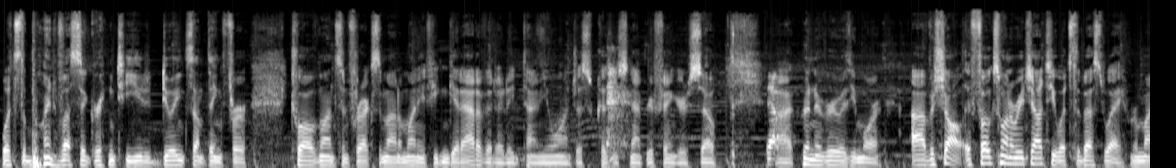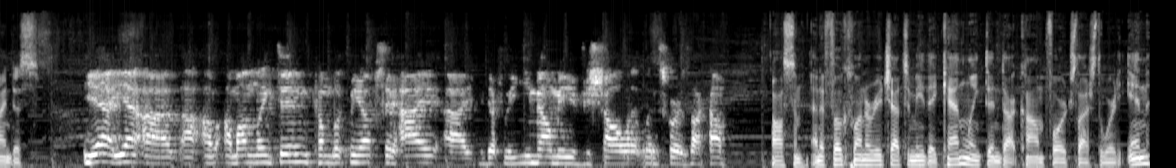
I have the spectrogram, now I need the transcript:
what's the point of us agreeing to you doing something for 12 months and for X amount of money if you can get out of it at any time you want just because you snap your fingers? So yeah. uh, couldn't agree with you more. Uh, Vishal, if folks want to reach out to you, what's the best way? Remind us. Yeah, yeah. Uh, I'm on LinkedIn. Come look me up, say hi. Uh, you can definitely email me, vishal at linksquares.com. Awesome. And if folks want to reach out to me, they can. LinkedIn.com forward slash the word in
